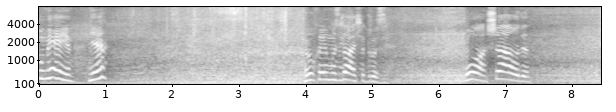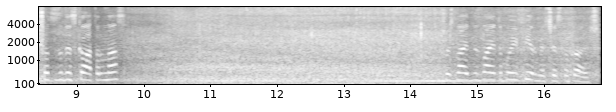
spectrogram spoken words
помиємо, ні? Рухаємось далі, друзі. О, ще один. Що це за дискатор у нас? Щось навіть не знаю такої фірми, чесно кажучи.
